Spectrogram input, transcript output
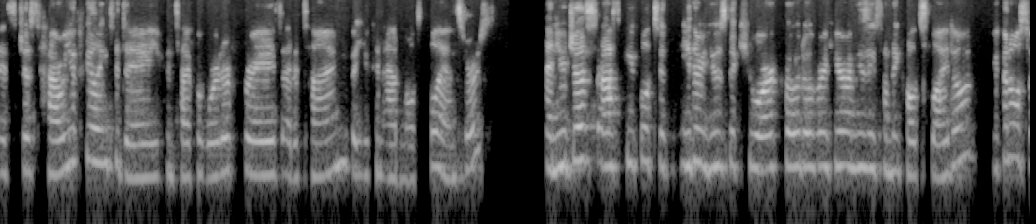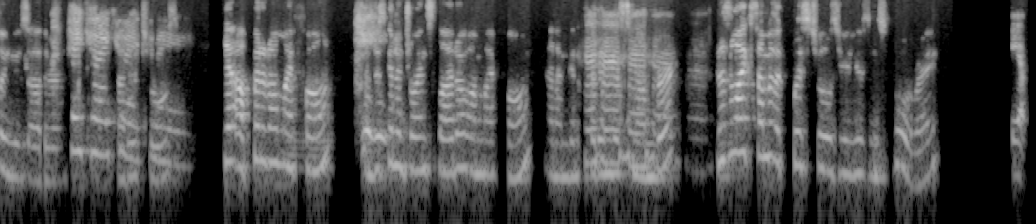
It's just how are you feeling today? You can type a word or phrase at a time, but you can add multiple answers. And you just ask people to either use the QR code over here. I'm using something called Slido. You can also use other. Hey, can I can Other tools. Yeah, I'll put it on my phone. I'm just going to join Slido on my phone, and I'm going to put in this number. This is like some of the quiz tools you use in school, right? Yep.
